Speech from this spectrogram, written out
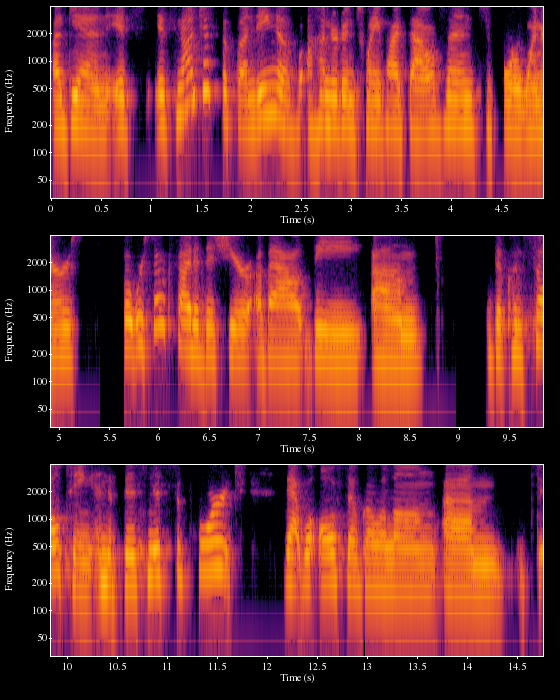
again, it's it's not just the funding of 125,000 to four winners, but we're so excited this year about the um, the consulting and the business support that will also go along um, to,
